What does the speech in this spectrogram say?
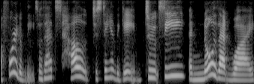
affordably. So that's how to stay in the game, to see and know that why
